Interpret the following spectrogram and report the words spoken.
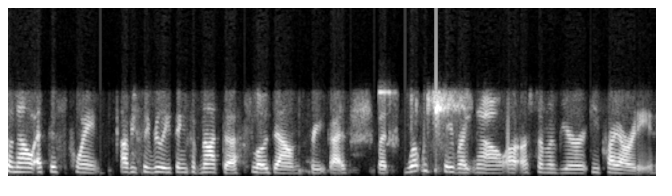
So now at this point, obviously, really things have not uh, slowed down for you guys. But what would you say right now are, are some of your key priorities?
